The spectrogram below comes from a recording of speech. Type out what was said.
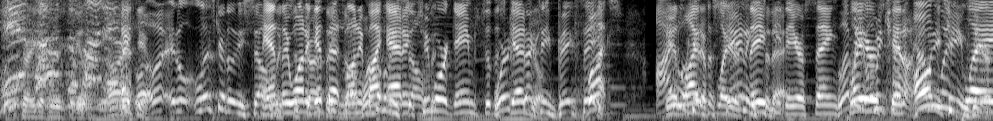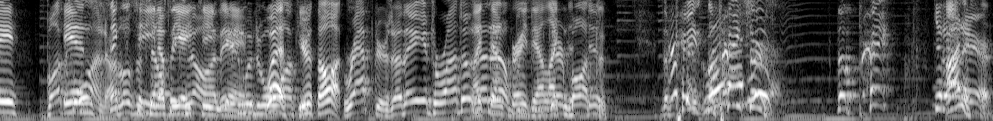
Here Try to get comes the money. All right, well, let's get to these Celtics. And they to want to get that money by What's up with adding these two more games to the We're schedule. expecting big But. I'm in light at of the player safety, today. they are saying Let me- me players can count. How many only play here? Bucks in won. Are those the 16 of the Celtics? 18 No, they didn't games. move to Wes, Milwaukee. your thoughts? Raptors, are they in Toronto? Might no, sound no, crazy. I They're like in this Boston. too. The, That's pa- the Pacers. idea. The pa- Get out of here.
